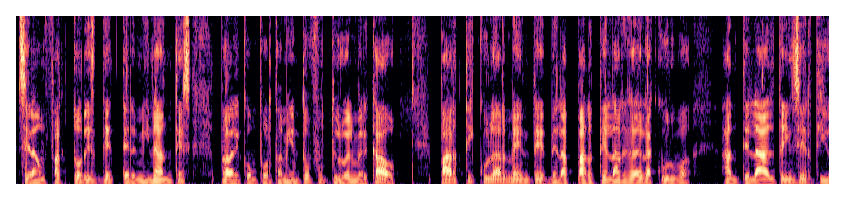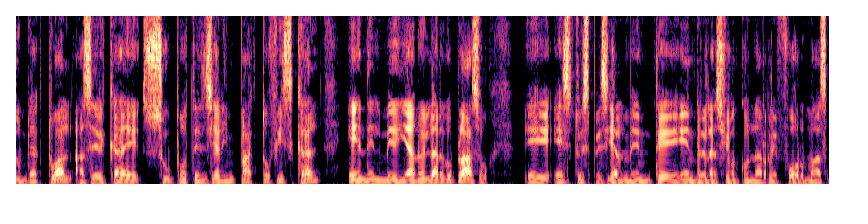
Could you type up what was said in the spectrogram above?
serán factores determinantes para el comportamiento futuro del mercado, particularmente de la parte larga de la curva ante la alta incertidumbre actual acerca de su potencial impacto fiscal en el mediano y largo plazo. Eh, esto especialmente en relación con las reformas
